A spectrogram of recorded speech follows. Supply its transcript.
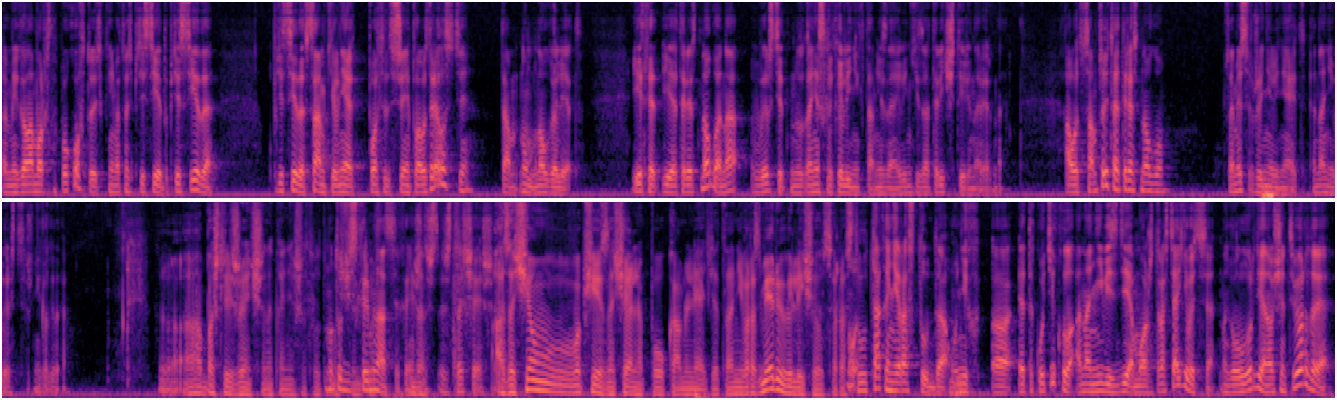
мегаломорфных пауков, то есть к ним относятся птицеиды, птицеида, у птицеидов самки линяют после достижения половой зрелости, там, ну, много лет. Если ей отрезать ногу, она вырастет ну, за несколько линий, там, не знаю, линьки за 3-4, наверное. А вот самцу это отрезать ногу, самец уже не линяет, она не вырастет уже никогда. Обошли женщины, конечно. Тут ну, тут дискриминация, конечно, да. жесточайшая. А зачем вообще изначально паукам линять? Это они в размере увеличиваются, растут? Ну, так они растут, да. Mm. У них э, эта кутикула, она не везде может растягиваться. На голову груди она очень твердая,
